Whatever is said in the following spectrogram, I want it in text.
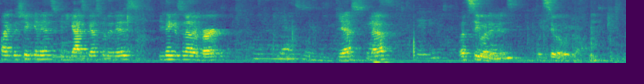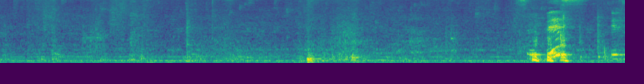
like the chicken is. Can you guys guess what it is? Do you think it's another bird? Yes. Yes? No? Let's see what it is. Let's see what we got. So, this is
